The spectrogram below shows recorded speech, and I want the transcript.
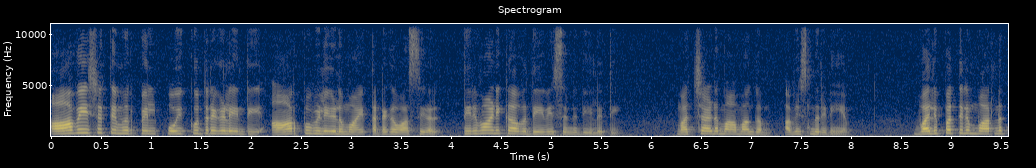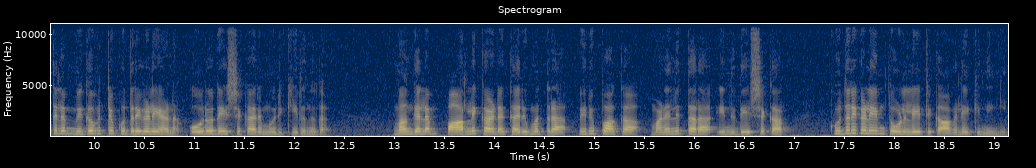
ആവേശത്തിമിർപ്പിൽ പൊയ്ക്കുതിരകളേന്തി ആർപ്പുവിളികളുമായി തടകവാസികൾ തിരുവാണിക്കാവ് ദേവീസന്നിധിയിലെത്തി. മച്ചാട് മാമാങ്കം അവിസ്മരണീയം. വലിപ്പത്തിലും വർണത്തിലും മികവുറ്റ കുതിരകളെയാണ് ഓരോ ദേശക്കാരും ഒരുക്കിയിരുന്നത്. മംഗലം പാർലിക്കാട് കരുമത്ര വിരുപ്പാക്ക മണലിത്തറ എന്നീ ദേശക്കാർ കുതിരകളെയും തോളിലേറ്റ് കാവിലേക്ക് നീങ്ങി.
